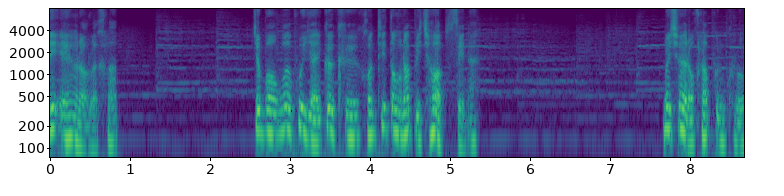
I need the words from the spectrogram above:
นี้เองหรอกเหรอครับ จะบอกว่าผู้ใหญ่ก็คือคนที่ต้องรับผิดชอบสินะ ไม่ใช่หรอกครับคุณครู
